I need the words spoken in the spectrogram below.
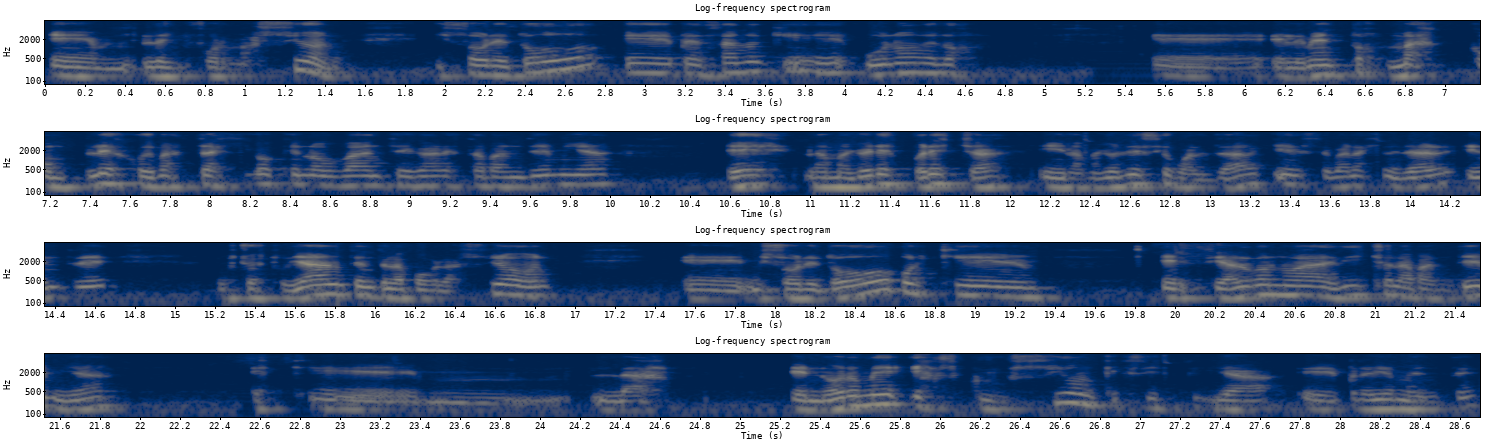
la información y sobre todo pensando que uno de los elementos más complejos y más trágicos que nos van a llegar esta pandemia es la mayor brecha y la mayor desigualdad que se van a generar entre nuestros estudiantes, entre la población, eh, y sobre todo porque eh, si algo nos ha dicho la pandemia es que mm, la enorme exclusión que existía eh, previamente,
